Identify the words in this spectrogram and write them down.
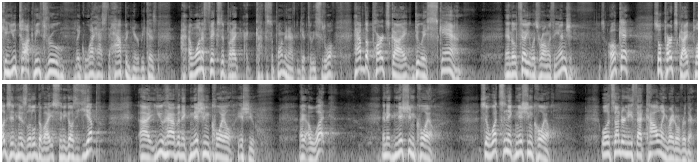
Can you talk me through like what has to happen here? Because I, I want to fix it, but I, I got this appointment I have to get to. He says, Well, have the parts guy do a scan, and it'll tell you what's wrong with the engine. So, okay. So parts guy plugs in his little device and he goes, Yep, uh, you have an ignition coil issue. A what? An ignition coil. So, what's an ignition coil? Well, it's underneath that cowling right over there.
